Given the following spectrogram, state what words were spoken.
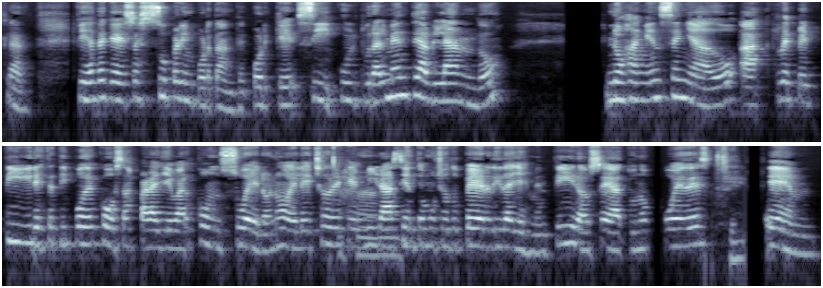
Claro, fíjate que eso es súper importante porque sí, culturalmente hablando, nos han enseñado a repetir este tipo de cosas para llevar consuelo, ¿no? El hecho de que, mira, siento mucho tu pérdida y es mentira, o sea, tú no puedes, em,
